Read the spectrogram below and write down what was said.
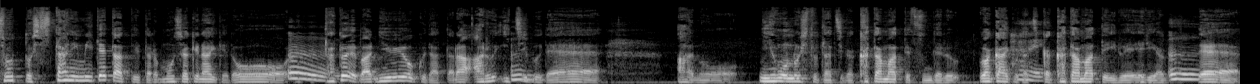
ちょっと下に見てたって言ったら申し訳ないけど、例えばニューヨークだったら、ある一部で、あの、日本の人たちが固まって住んでる、若い子たちが固まっているエリアがあって、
